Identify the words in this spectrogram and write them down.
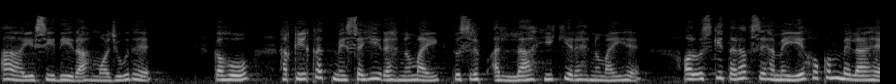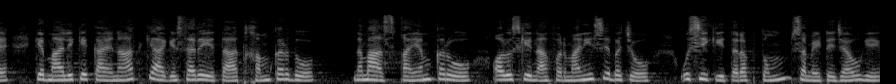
آ، یہ سیدھی راہ موجود ہے۔ کہو، حقیقت میں صحیح رہنمائی تو صرف اللہ ہی کی رہنمائی ہے۔ اور اس کی طرف سے ہمیں یہ حکم ملا ہے کہ مالک کائنات کے آگے سر اطاعت خم کر دو، نماز قائم کرو اور اس کی نافرمانی سے بچو۔ اسی کی طرف تم سمیٹے جاؤ گے۔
